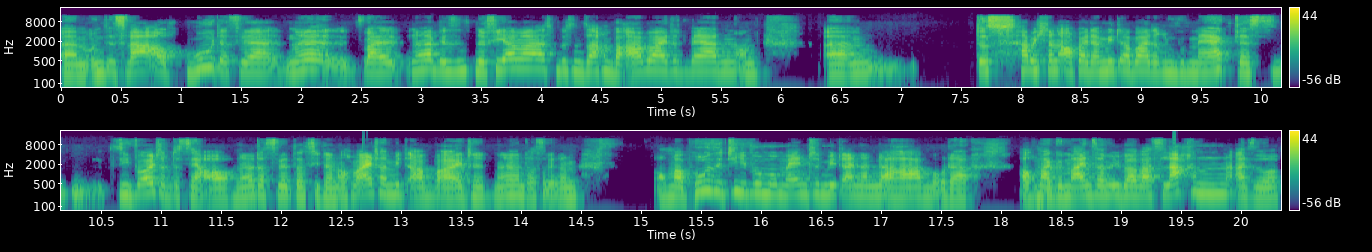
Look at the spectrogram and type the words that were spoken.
ähm, und es war auch gut, dass wir, ne, weil ne, wir sind eine Firma, es müssen Sachen bearbeitet werden und ähm, das habe ich dann auch bei der Mitarbeiterin gemerkt, dass sie wollte das ja auch, ne, dass wir, dass sie dann auch weiter mitarbeitet, ne, dass wir dann auch mal positive Momente miteinander haben oder auch mhm. mal gemeinsam über was lachen. Also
